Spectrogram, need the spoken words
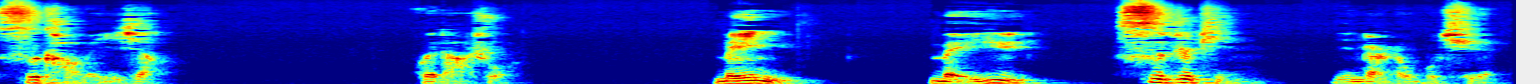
思考了一下，回答说：“美女、美玉、丝织品，您这儿都不缺；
